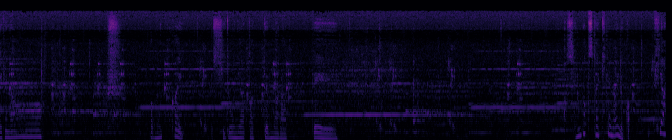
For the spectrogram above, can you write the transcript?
いるな。もう一回指導に当たってもらって選抜隊来てないのか。いやー。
